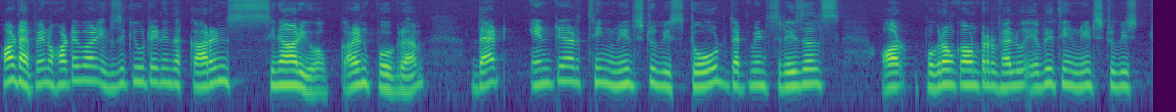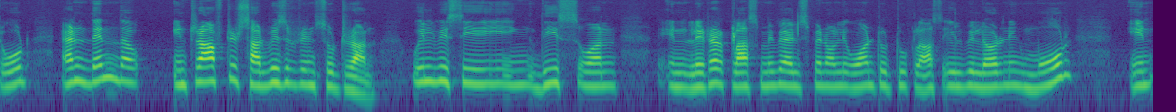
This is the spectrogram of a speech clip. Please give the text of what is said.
What happened? Whatever executed in the current scenario, current program that entire thing needs to be stored that means results or program counter value everything needs to be stored and then the interrupted service routine should run. We will be seeing this one in later class maybe I will spend only 1 to 2 class you will be learning more in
